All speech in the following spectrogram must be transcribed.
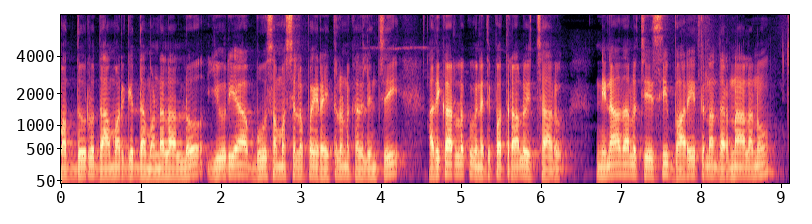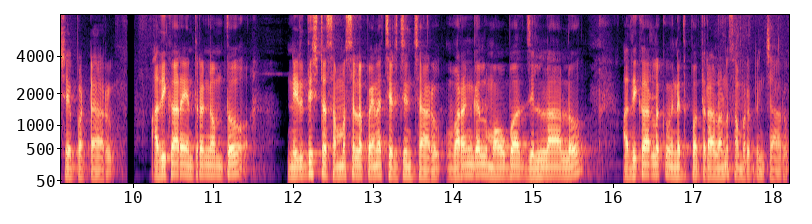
మద్దూరు దామర్గిద్ద మండలాల్లో యూరియా భూ సమస్యలపై రైతులను కదిలించి అధికారులకు వినతిపత్రాలు ఇచ్చారు. నినాదాలు చేసి భారీ ఎత్తున ధర్నాలను చేపట్టారు. అధికార యంత్రాంగంతో నిర్దిష్ట సమస్యలపైన చర్చించారు. వరంగల్ మహబూబాద్ జిల్లాలో అధికారులకు వినతిపత్రాలను సమర్పించారు.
